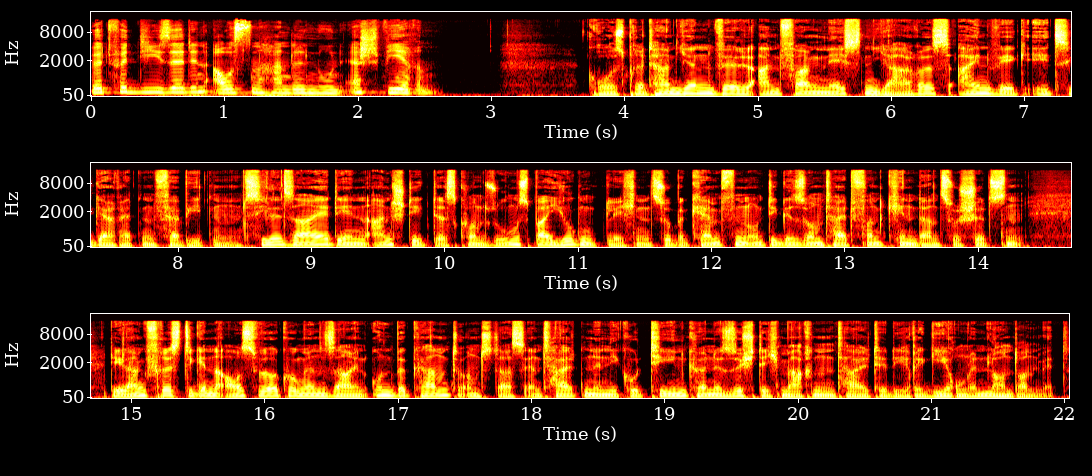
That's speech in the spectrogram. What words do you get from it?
wird für diese den Außenhandel nun erschweren. Großbritannien will Anfang nächsten Jahres Einweg-E-Zigaretten verbieten. Ziel sei, den Anstieg des Konsums bei Jugendlichen zu bekämpfen und die Gesundheit von Kindern zu schützen. Die langfristigen Auswirkungen seien unbekannt und das enthaltene Nikotin könne süchtig machen, teilte die Regierung in London mit.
